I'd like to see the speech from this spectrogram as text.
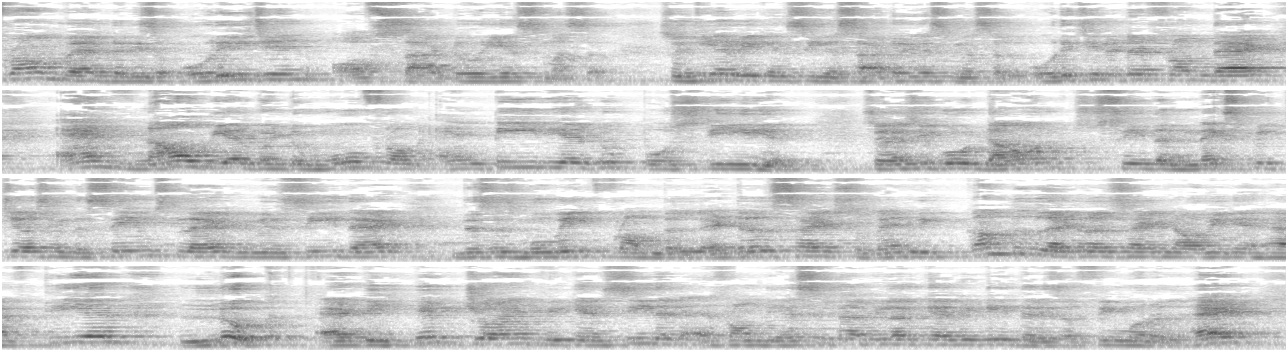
from where there is origin of sartorius muscle. So here we can see a sartorius muscle originated from that and now we are going to move from anterior to posterior. So as you go down see the next pictures in the same slide we will see that this is moving from the lateral side. So when we come to the lateral side now we can have clear look at the hip joint. We can see that from the acetabular cavity there is a femoral head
